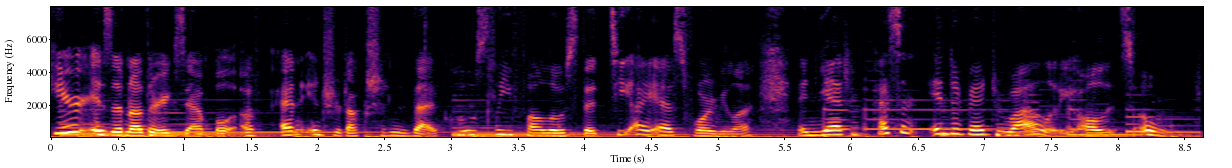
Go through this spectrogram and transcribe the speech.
Here is another example of an introduction that closely follows the TIS formula and yet has an individuality all its own.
